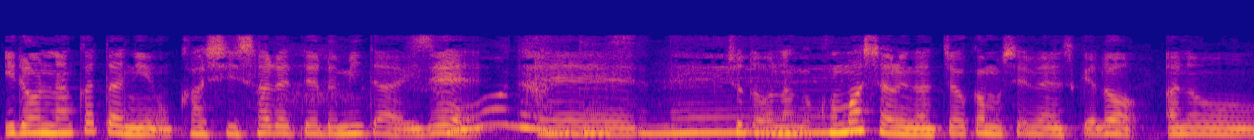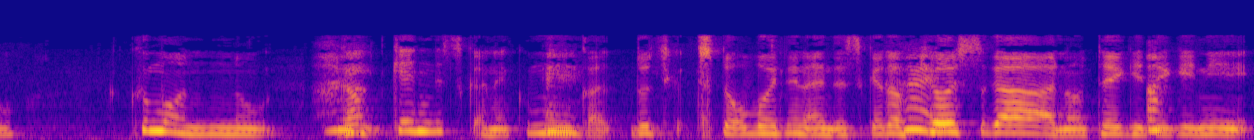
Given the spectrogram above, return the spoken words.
いろんな方にお貸しされてるみたいで、そうなんですね。えーちょっとなんかコマーシャルになっちゃうかもしれないですけど、あの、クモンのはい学研ですかね、クモンえか、どっちかちょっと覚えてないんですけど、はい。教室があの定期的に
